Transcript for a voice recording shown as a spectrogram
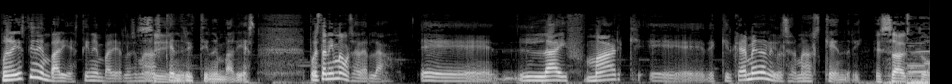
Bueno, ellos tienen varias, tienen varias, los hermanos Sí. Kendrick tienen varias. Pues te animamos a verla. Eh, Life Mark eh, de Kirk Cameron y los hermanos Kendrick. Exacto.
